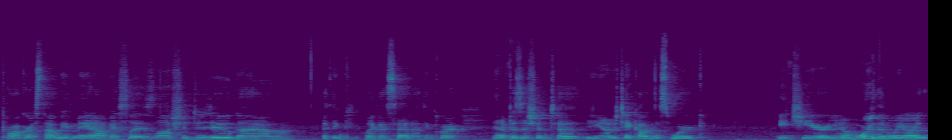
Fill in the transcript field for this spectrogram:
progress that we've made. Obviously, there's a lot of shit to do, but um, I think, like I said, I think we're in a position to, you know, to take on this work each year, you know, more than we are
